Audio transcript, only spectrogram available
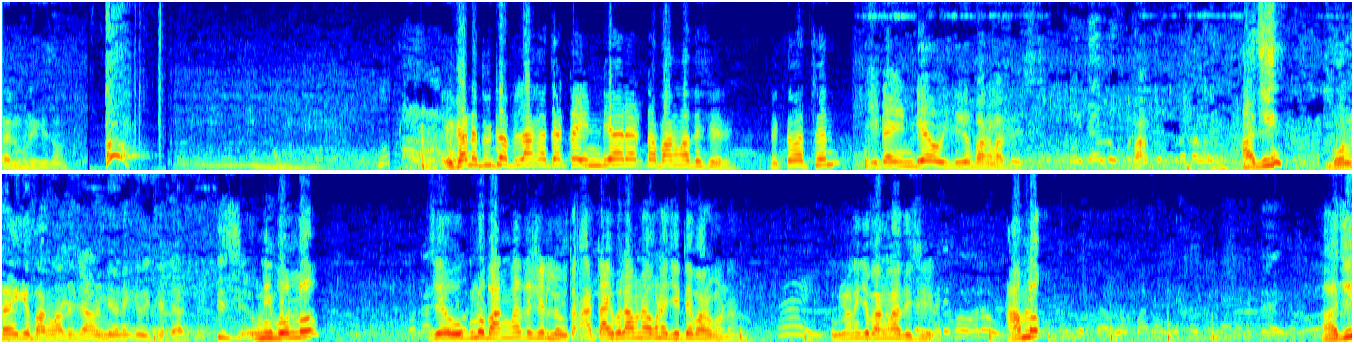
লাইন ভুলে গেছিলাম। এখানে দুইটা ফ্ল্যাগ আছে একটা ইন্ডিয়ার একটা বাংলাদেশের দেখতে পাচ্ছেন এটা ইন্ডিয়া ওইদিকে বাংলাদেশ বা- হাজি বল রে কি বাংলাদেশের আর্মি অনেকে ওই সাইডে আছে উনি বললো যে ওগুলো বাংলাদেশের লোক তা- তাই বলে আমরা ওখানে যেতে পারবো না ওগুলো নাকি বাংলাদেশের हम लोग हाँ जी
